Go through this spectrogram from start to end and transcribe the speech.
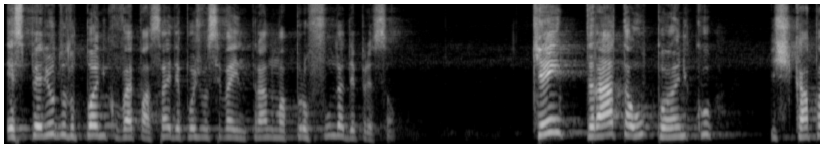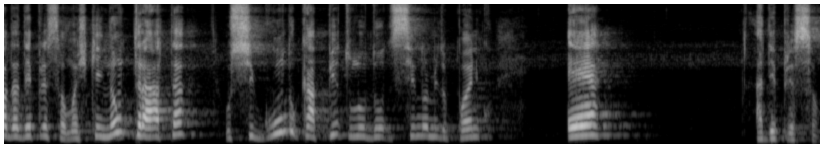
esse período do pânico vai passar e depois você vai entrar numa profunda depressão. Quem trata o pânico escapa da depressão, mas quem não trata, o segundo capítulo do síndrome do pânico é a depressão.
